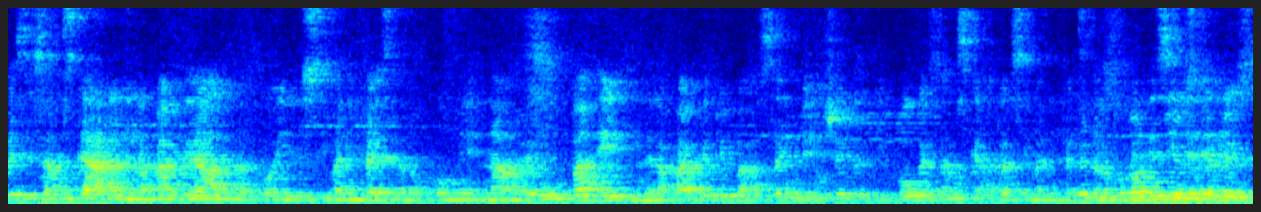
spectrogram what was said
Questi samskara nella parte alta poi si manifestano come nama e rupa e nella parte più bassa invece i boga samskara si manifestano come desideri.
